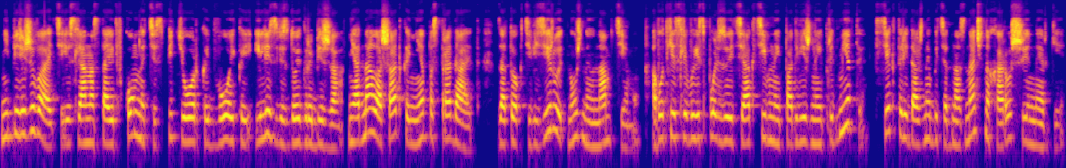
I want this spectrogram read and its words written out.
Не переживайте, если она стоит в комнате с пятеркой, двойкой или звездой грабежа. Ни одна лошадка не пострадает, зато активизирует нужную нам тему. А вот если вы используете активные подвижные предметы, в секторе должны быть однозначно хорошие энергии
